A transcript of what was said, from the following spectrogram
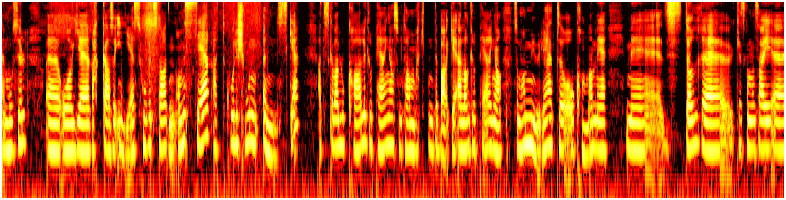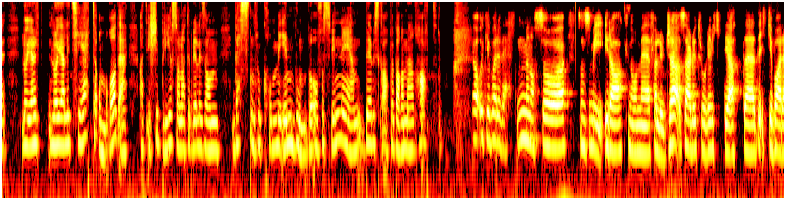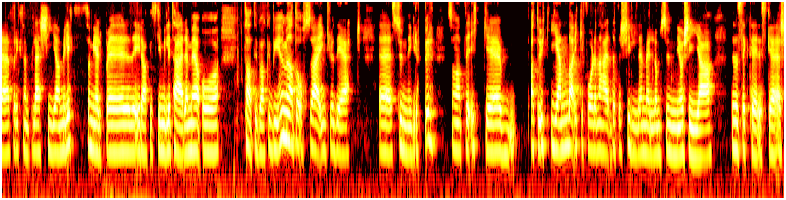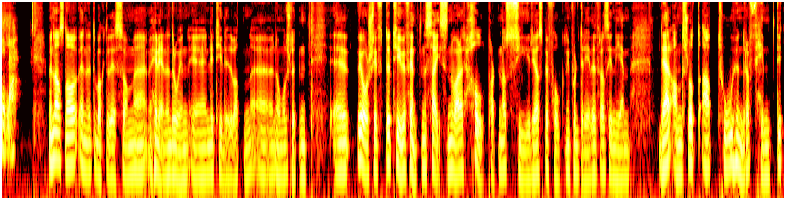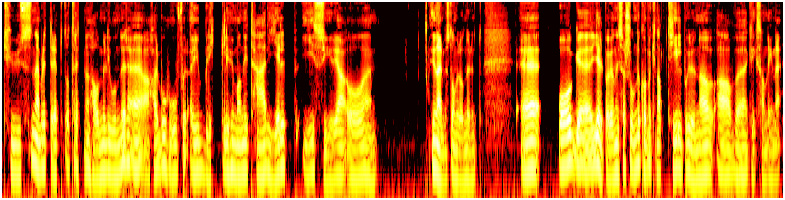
Mosul og Raqqa, altså IS-hovedstaden. Og vi ser at koalisjonen ønsker at det skal være lokale grupperinger som tar makten tilbake, eller grupperinger som har mulighet til å, komme med, med større hva skal man si, eh, lojal, lojalitet til området. At det ikke blir sånn at det blir liksom Vesten som kommer inn, bomber og forsvinner igjen. Det skaper bare mer hat. Ja, og ikke bare Vesten, men også sånn som i Irak nå med Fallujah, så er det utrolig viktig at uh, det ikke bare f.eks. er Shia-milits som hjelper det irakiske militæret med å ta tilbake byen, men at det også er inkludert eh, sunnigrupper. Sånn at, ikke, at du igjen da ikke får her, dette skillet mellom sunni og shia, dette sekteriske skillet. Men la oss nå vende tilbake til det som uh, Helene dro inn litt tidligere i debatten uh, nå mot slutten. Uh, ved årsskiftet 2015-16 var det halvparten av Syrias befolkning fordrevet fra sine hjem. Det er anslått at 250 000 er blitt drept, og 13,5 millioner eh, har behov for øyeblikkelig humanitær hjelp i Syria og eh, de nærmeste områdene rundt. Eh, og hjelpeorganisasjonene kommer knapt til pga. Krigshandlingene.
